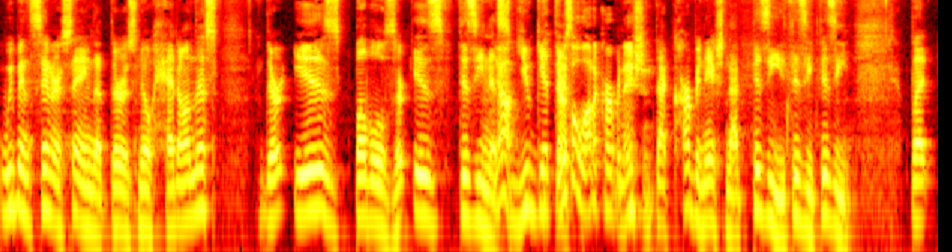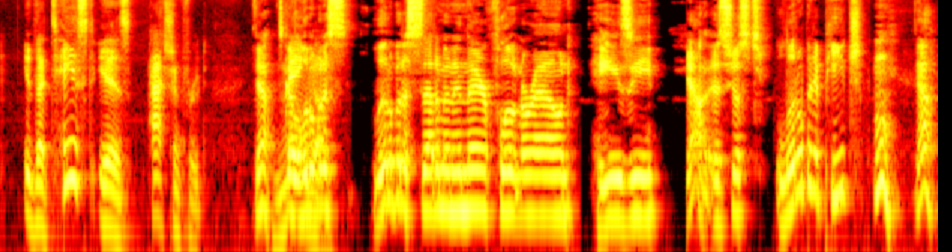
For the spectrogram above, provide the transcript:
we've been there saying that there is no head on this. There is bubbles. There is fizziness. yeah, you get that There's a lot of carbonation. that carbonation, that fizzy, fizzy, fizzy. But the taste is passion fruit. yeah. It's got a little bit of little bit of sediment in there floating around, hazy. Yeah. It's just A little bit of peach. yeah.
